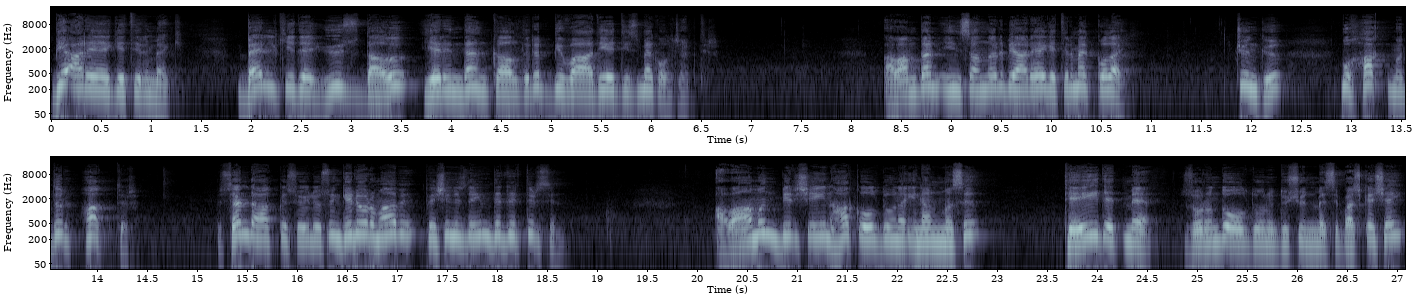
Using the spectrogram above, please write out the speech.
bir araya getirmek, belki de yüz dağı yerinden kaldırıp bir vadiye dizmek olacaktır. Avamdan insanları bir araya getirmek kolay. Çünkü bu hak mıdır? Haktır. Sen de hakkı söylüyorsun, geliyorum abi, peşinizdeyim dedirtirsin. Avamın bir şeyin hak olduğuna inanması, teyit etme zorunda olduğunu düşünmesi başka şey,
